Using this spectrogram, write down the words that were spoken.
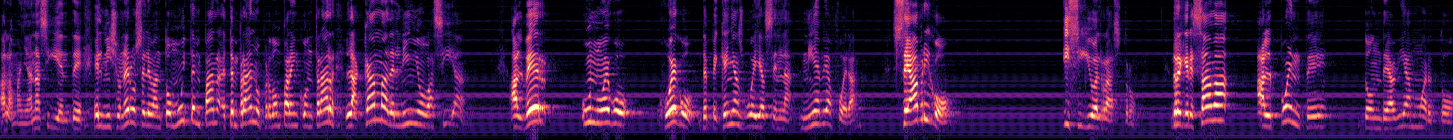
A la mañana siguiente, el misionero se levantó muy temprano, temprano perdón, para encontrar la cama del niño vacía. Al ver un nuevo juego de pequeñas huellas en la nieve afuera, se abrigó y siguió el rastro. Regresaba al puente donde había muerto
